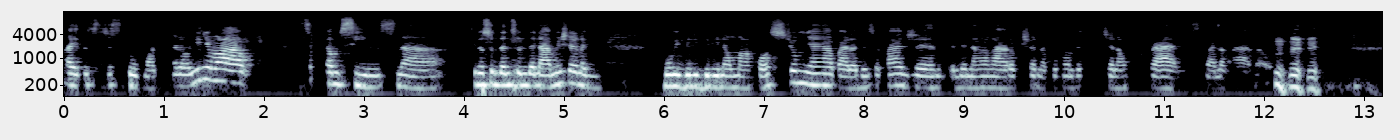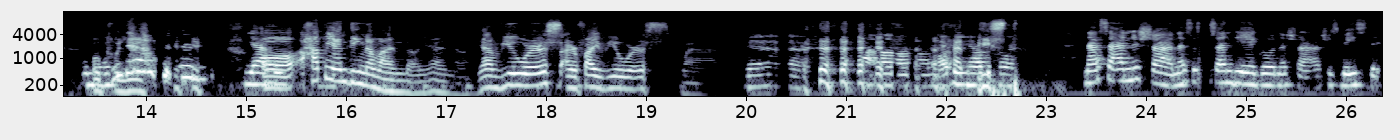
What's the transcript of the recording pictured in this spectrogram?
kahit it's just too much. Pero yun yung mga some scenes na sinusundan-sundan namin siya, nag bumibili-bili ng mga costume niya para dun sa pageant and then nangangarap siya na pupunta siya ng France balang araw. Hopefully. yeah. oh, happy ending naman. No? Yan, no? Yan, viewers, our five viewers. Wow. Yeah. uh, Happy, happy nasa ano siya, nasa San Diego na siya. She's based there,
